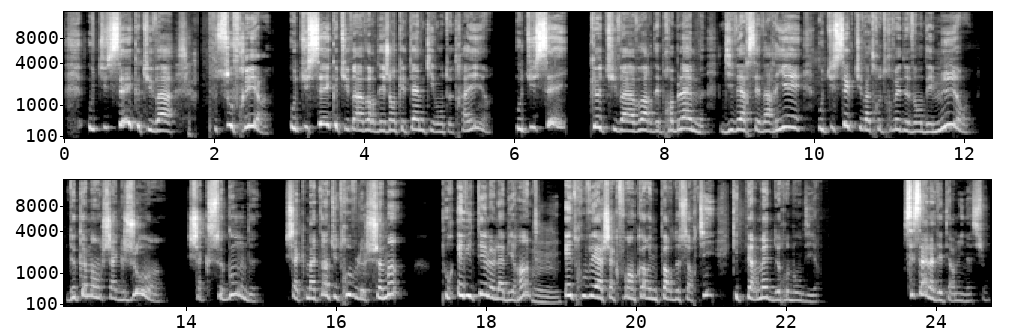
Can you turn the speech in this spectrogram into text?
où tu sais que tu vas souffrir, où tu sais que tu vas avoir des gens que t'aimes qui vont te trahir, où tu sais que tu vas avoir des problèmes divers et variés, où tu sais que tu vas te retrouver devant des murs, de comment chaque jour, chaque seconde, chaque matin tu trouves le chemin? Pour éviter le labyrinthe hmm. et trouver à chaque fois encore une porte de sortie qui te permette de rebondir. C'est ça la détermination.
